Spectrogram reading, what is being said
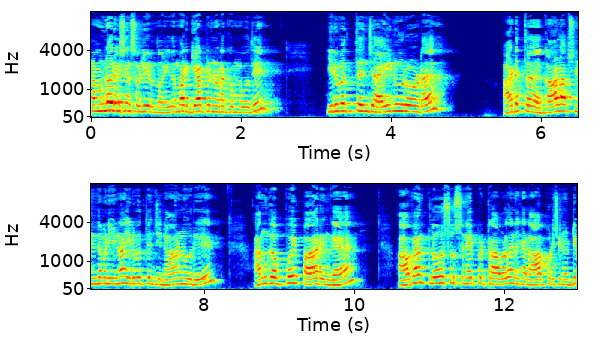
நம்ம இன்னொரு விஷயம் சொல்லியிருந்தோம். இது மாதிரி கேப்டன் நடக்கும்போது இருபத்தஞ்சு ஐநூறோட அடுத்த கால் ஆப்ஷன் இந்த மணினா இருபத்தஞ்சி நானூறு. அங்கே போய் பாருங்கள் அவன் க்ளோஸ் டு ஸ்னைப்பர் ட்ராவல் தான் எனக்கான ஆப்பர்ச்சுனிட்டி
